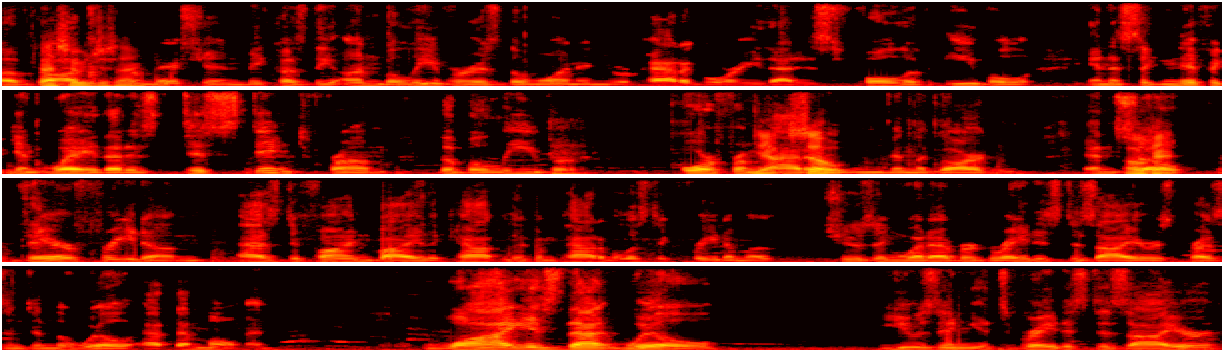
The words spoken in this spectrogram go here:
of God's permission because the unbeliever is the one in your category that is full of evil in a significant way that is distinct from the believer or from yeah, Adam so, and Eve in the garden. And so okay. their freedom, as defined by the, the compatibilistic freedom of choosing whatever greatest desire is present in the will at that moment, why is that will using its greatest desire?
